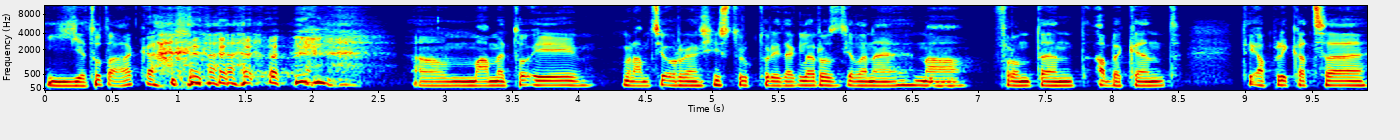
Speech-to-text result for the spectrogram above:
Je to tak. Máme to i v rámci organizační struktury takhle rozdělené na frontend a backend. Ty aplikace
